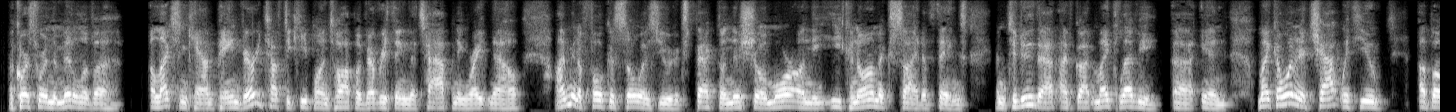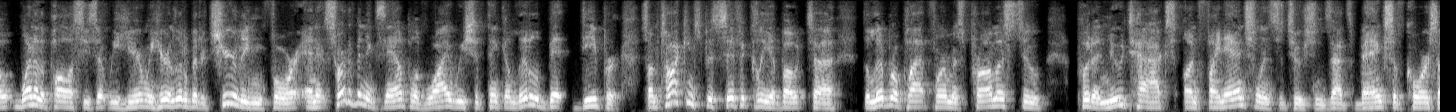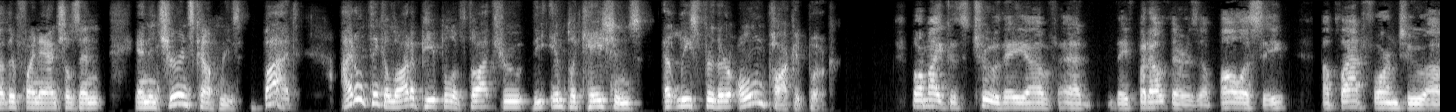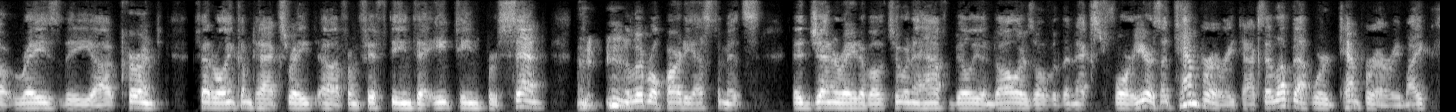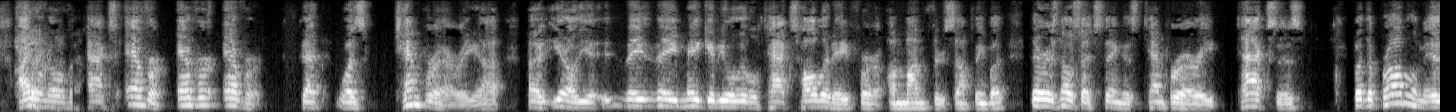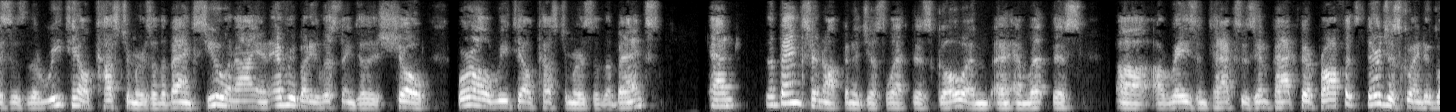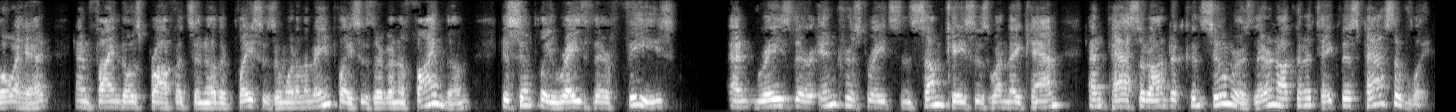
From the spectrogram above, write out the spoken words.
Of course, we're in the middle of a election campaign. Very tough to keep on top of everything that's happening right now. I'm going to focus, so as you would expect, on this show more on the economic side of things. And to do that, I've got Mike Levy uh, in. Mike, I wanted to chat with you about one of the policies that we hear. We hear a little bit of cheerleading for, and it's sort of an example of why we should think a little bit deeper. So I'm talking specifically about uh, the Liberal platform has promised to put a new tax on financial institutions. That's banks, of course, other financials and, and insurance companies. But I don't think a lot of people have thought through the implications, at least for their own pocketbook. Well, Mike, it's true. They have had, they've put out there as a policy, a platform to uh, raise the uh, current federal income tax rate uh, from 15 to 18 percent. the Liberal Party estimates it generate about two and a half billion dollars over the next four years. A temporary tax. I love that word temporary, Mike. I don't know of a tax ever, ever, ever that was temporary. Uh, uh, you know, they they may give you a little tax holiday for a month or something, but there is no such thing as temporary taxes. But the problem is, is the retail customers of the banks. You and I and everybody listening to this show, we're all retail customers of the banks, and the banks are not going to just let this go and, and let this uh, raise in taxes impact their profits. They're just going to go ahead and find those profits in other places. And one of the main places they're going to find them is simply raise their fees and raise their interest rates in some cases when they can and pass it on to consumers. They're not going to take this passively.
